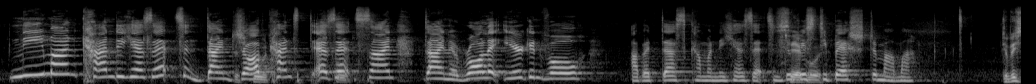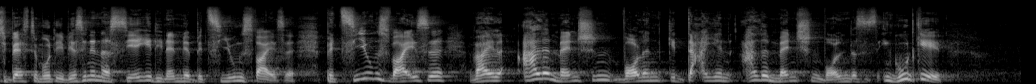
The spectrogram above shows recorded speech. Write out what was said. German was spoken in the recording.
niemand kann dich ersetzen. Dein ist Job gut. kann ersetzt sein, deine Rolle irgendwo, aber das kann man nicht ersetzen. Du Sehr bist gut. die beste Mama. Du bist die beste Mutti. Wir sind in einer Serie, die nennen wir Beziehungsweise. Beziehungsweise, weil alle Menschen wollen gedeihen. Alle Menschen wollen, dass es ihnen gut geht.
